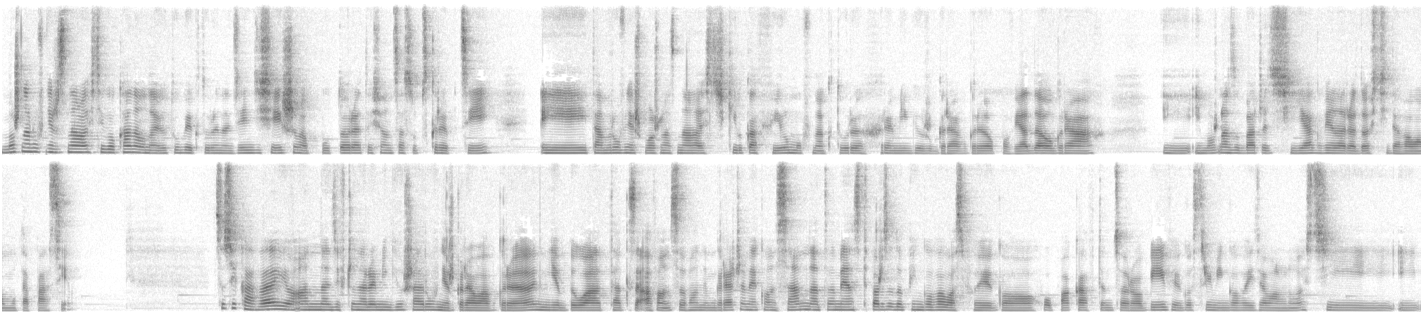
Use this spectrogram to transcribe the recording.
Można również znaleźć jego kanał na YouTubie, który na dzień dzisiejszy ma półtora tysiąca subskrypcji. I tam również można znaleźć kilka filmów, na których Remigiusz gra w gry, opowiada o grach i, i można zobaczyć, jak wiele radości dawała mu ta pasja. Co ciekawe, Joanna, dziewczyna Remigiusza, również grała w gry. Nie była tak zaawansowanym graczem jak on sam, natomiast bardzo dopingowała swojego chłopaka w tym, co robi, w jego streamingowej działalności i, i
